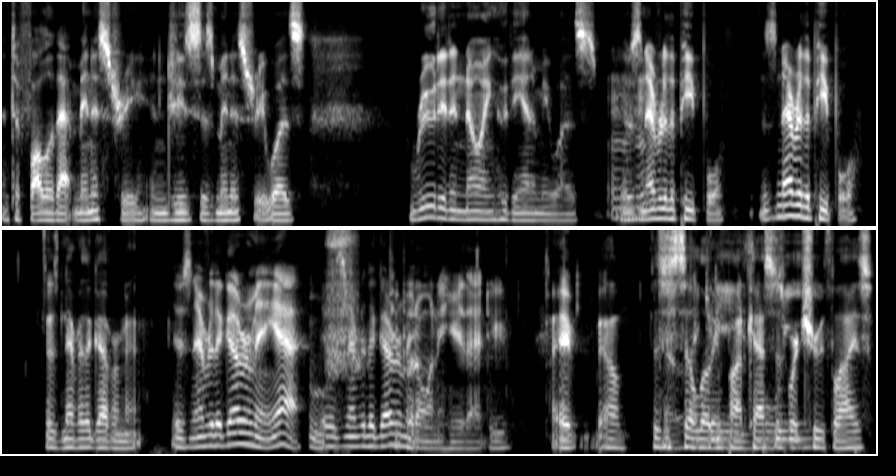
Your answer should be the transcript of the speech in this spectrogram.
And to follow that ministry. And Jesus' ministry was rooted in knowing who the enemy was. It was Mhm. never the people. It was never the people. It was never the government. It was never the government. Yeah, it was never the government. People don't want to hear that, dude. Hey, well, this is No, still like loading podcast. This is where truth lies.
